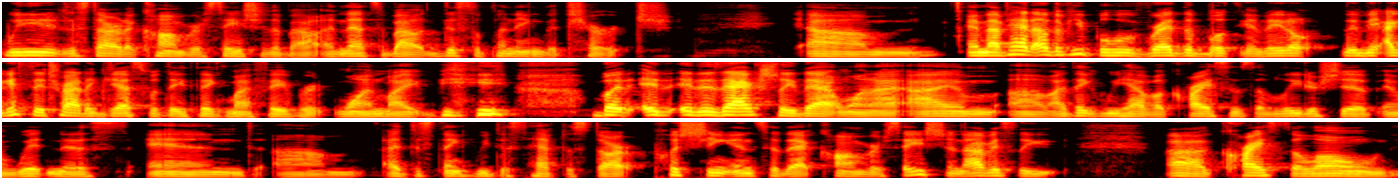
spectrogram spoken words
we needed to start a conversation about, and that's about disciplining the church. Um and i've had other people who've read the book and they don't i guess they try to guess what they think my favorite one might be but it, it is actually that one. I, I am um, i think we have a crisis of leadership and witness and um, i just think we just have to start pushing into that conversation. Obviously uh, christ alone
